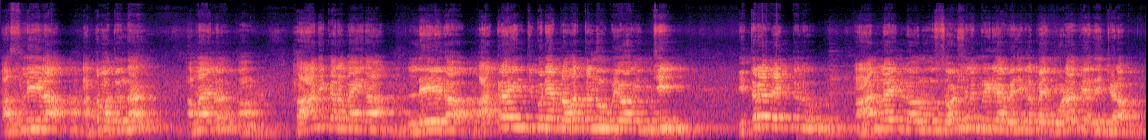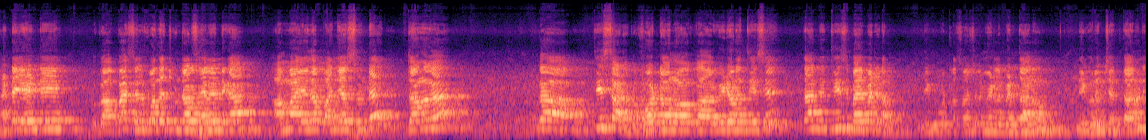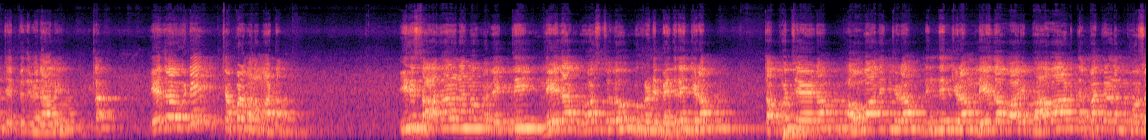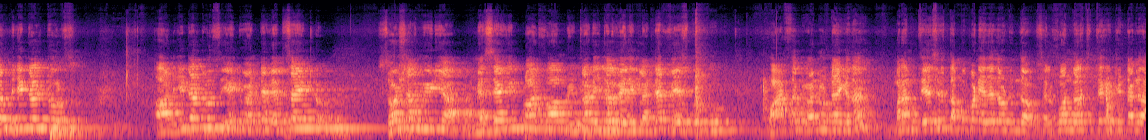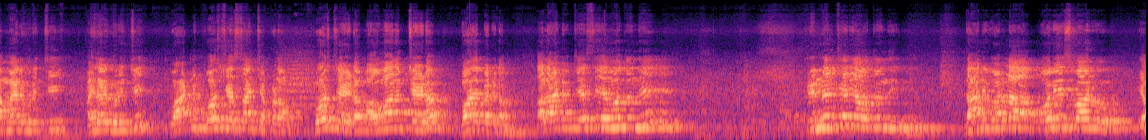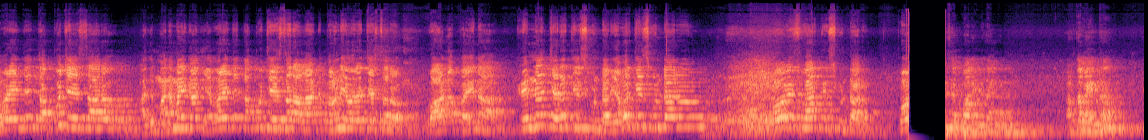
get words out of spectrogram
అశ్లీల అర్థమవుతుందా? అమ్మాయిలు? హానికరమైన లేదా ఆగ్రహించుకునే ప్రవర్తనను ఉపయోగించి ఇతర వ్యక్తులు ఆన్లైన్లోను సోషల్ మీడియా వేదికలపై కూడా వేధించడం అంటే ఏంటి? ఒక అబ్బాయి సెల్ ఫోన్ తెచ్చుకుంటాడు సైలెంట్గా అమ్మాయి ఏదో పని చేస్తుంటే దొంగగా ఒక తీస్తాడు. ఒక ఫోటోను ఒక వీడియోను తీసి దాన్ని తీసి భయపెట్టడం. నీకు ఇట్లా సోషల్ మీడియాలో పెడతాను నీ గురించి చెప్తాను నేను చెప్పింది వినాలి. ఇట్లా ఏదో ఒకటి చెప్పడం అన్నమాట. ఇది సాధారణంగా ఒక వ్యక్తి లేదా గృహస్థులు ఒకరిని బెదిరించడం తప్పు చేయడం అవమానించడం నిందించడం లేదా వారి భావాలను దెబ్బతినడం కోసం డిజిటల్ టూల్స్ ఆ డిజిటల్ టూల్స్ ఏంటివంటే వెబ్సైట్లు సోషల్ మీడియా మెసేజింగ్ ప్లాట్ఫామ్ ఇతర డిజిటల్ వేదికలు అంటే ఫేస్బుక్ వాట్సాప్ ఇవన్నీ ఉంటాయి కదా. మనం చేసిన తప్పు పని ఏదైతే ఉంటుందో సెల్ ఫోన్ ద్వారా చిత్రీకరించుంటాం కదా అమ్మాయిల గురించి మహిళల గురించి వాటిని పోస్ట్ చేస్తా అని చెప్పడం పోస్ట్ చేయడం అవమానం చేయడం బాధ పెట్టడం. అలాంటివి చేస్తే ఏమవుతుంది? క్రిమినల్ చర్య అవుతుంది. దానివల్ల పోలీసు వారు ఎవరైతే తప్పు చేస్తారో అది మనమే కాదు ఎవరైతే తప్పు చేస్తారో అలాంటి పనులు ఎవరైతే చేస్తారో వాళ్ళ పైన క్రిమినల్ చర్య తీసుకుంటారు. ఎవరు తీసుకుంటారు? పోలీసు వారు తీసుకుంటారు. చెప్పాలి ఈ విధంగా. అర్థమైందా?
